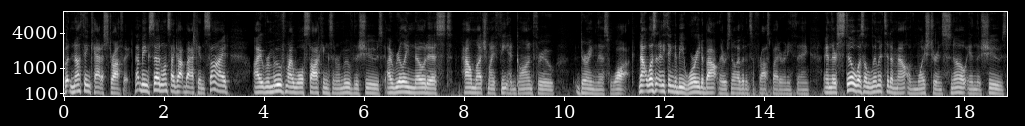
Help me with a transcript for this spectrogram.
but nothing catastrophic. That being said, once I got back inside, I removed my wool stockings and removed the shoes. I really noticed how much my feet had gone through during this walk. Now, it wasn't anything to be worried about. There was no evidence of frostbite or anything. And there still was a limited amount of moisture and snow in the shoes.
